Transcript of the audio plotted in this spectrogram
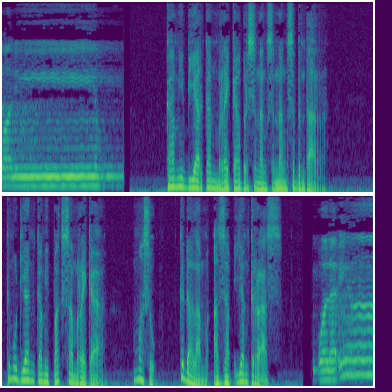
غليظ Kami biarkan mereka bersenang-senang sebentar. Kemudian kami paksa mereka masuk ke dalam azab yang keras. ولئن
